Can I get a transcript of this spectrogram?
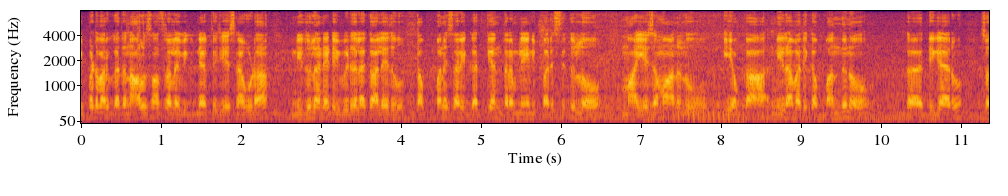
ఇప్పటి వరకు గత నాలుగు సంవత్సరాల విజ్ఞప్తి చేసినా కూడా నిధులు అనేటివి విడుదల కాలేదు. తప్పనిసరి గత్యంతరం లేని పరిస్థితుల్లో మా యజమానులు ఈ యొక్క నిరవధిక బంద్ను దిగారు. సో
